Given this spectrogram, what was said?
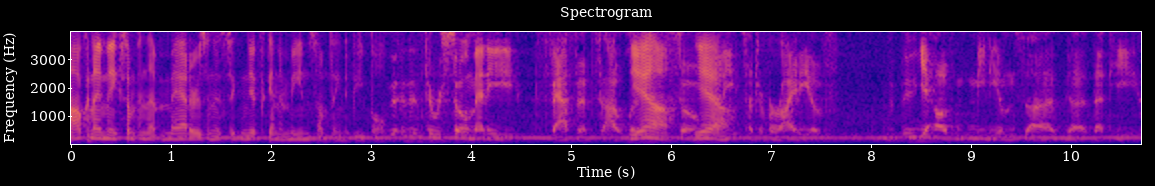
How can I make something that matters and is significant and means something to people. Th- th- there were so many facets, outlets, Yeah, so yeah. many, such a variety of yeah of mediums uh, uh, that he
